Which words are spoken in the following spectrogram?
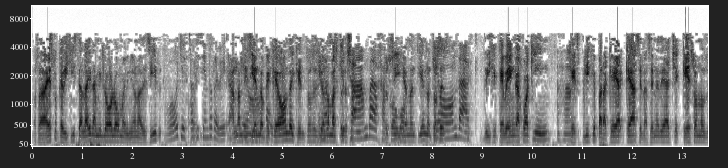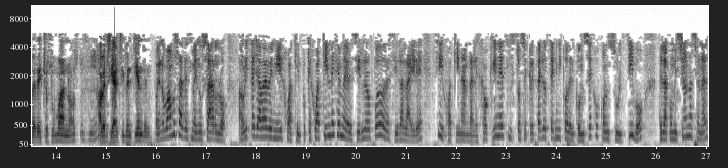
O sea, esto que dijiste al aire, a mí luego, luego me vinieron a decir, Oye, está diciendo Rebeca. andan que qué diciendo onda, que qué onda y que entonces que yo no nomás quiero... chamba, Pues Jacobo. sí, yo no entiendo. ¿Qué Entonces, onda? dije que venga Joaquín, Ajá. que explique para qué, qué hace la CNDH, qué son los derechos humanos, a ver si a él sí le entienden. Bueno, vamos a desmenuzarlo. Ahorita ya va a venir Joaquín, porque Joaquín, déjeme decirle, lo puedo decir al aire. Sí, Joaquín, ándale. Joaquín es nuestro secretario técnico del Consejo Consultivo de la Comisión Nacional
